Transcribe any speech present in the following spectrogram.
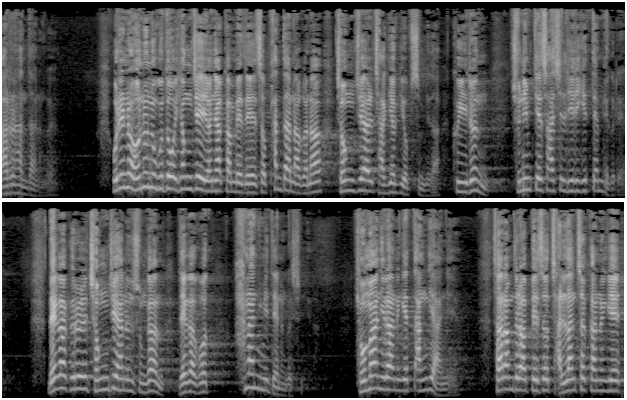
말을 한다는 거예요. 우리는 어느 누구도 형제의 연약함에 대해서 판단하거나 정죄할 자격이 없습니다. 그 일은 주님께서 하실 일이기 때문에 그래요. 내가 그를 정죄하는 순간 내가 곧 하나님이 되는 것입니다. 교만이라는 게 딴 게 아니에요. 사람들 앞에서 잘난 척 하는 게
